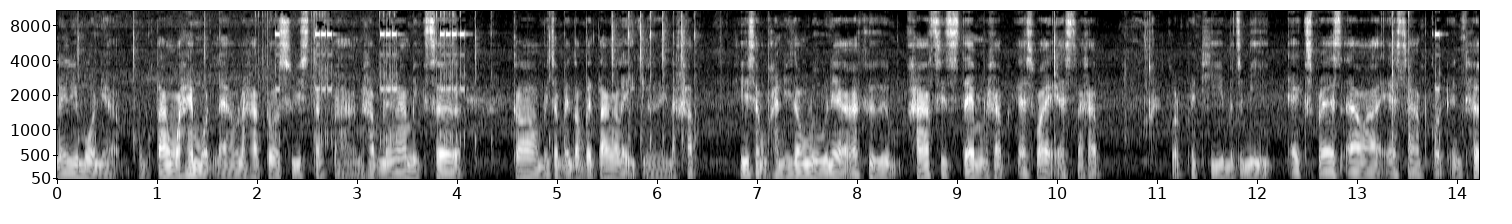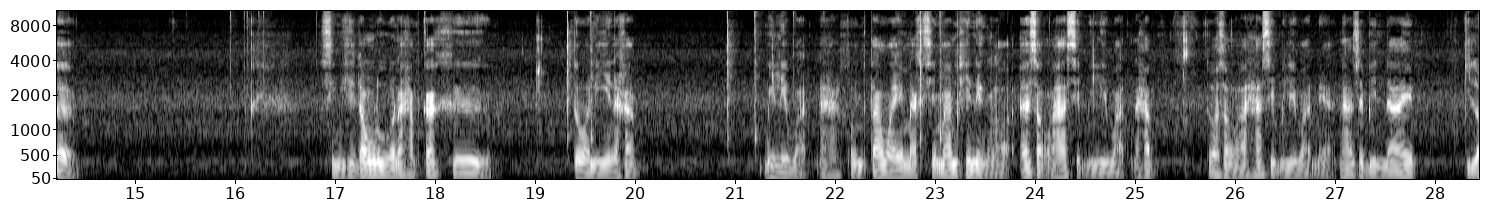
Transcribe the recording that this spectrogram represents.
ในรีโมทเนี่ยผมตั้งมาให้หมดแล้วนะครับ ตัวสวิตช์ต่างๆนะครับในหน้ามิกเซอร์ก็ไม่จำเป็นต้องไปตั้งอะไรอีกเลยนะครับ ที่สำคัญที่ต้องรู้เนี่ยก็คือค่า System นะครับ SYS นะครับ กดไปทีมันจะมี ExpressLRS นะครับ กด Enter สิ่งที่ต้องรู้นะครับก็คือ ตัวนี้นะครับ มิลลิวัตต์นะครับผมตั้งไว้ maximum ที่100เออ250มิลลิวัตต์นะครับ ตัว 250มิลลิวัตต์เนี่ยน่าจะบินได้กิโล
